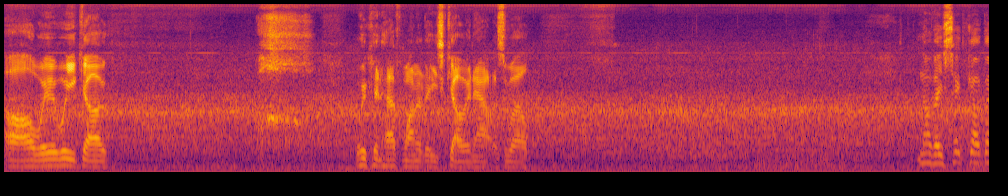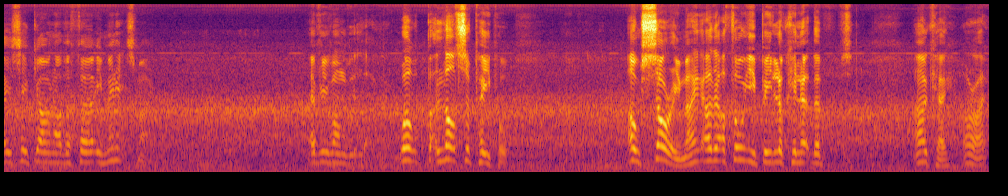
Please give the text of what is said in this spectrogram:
Oh, here we go. We can have one of these going out as well. No, they said go. They said go another thirty minutes, mate. Everyone, well, lots of people. Oh, sorry, mate. I, I thought you'd be looking at the. Okay, all right.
